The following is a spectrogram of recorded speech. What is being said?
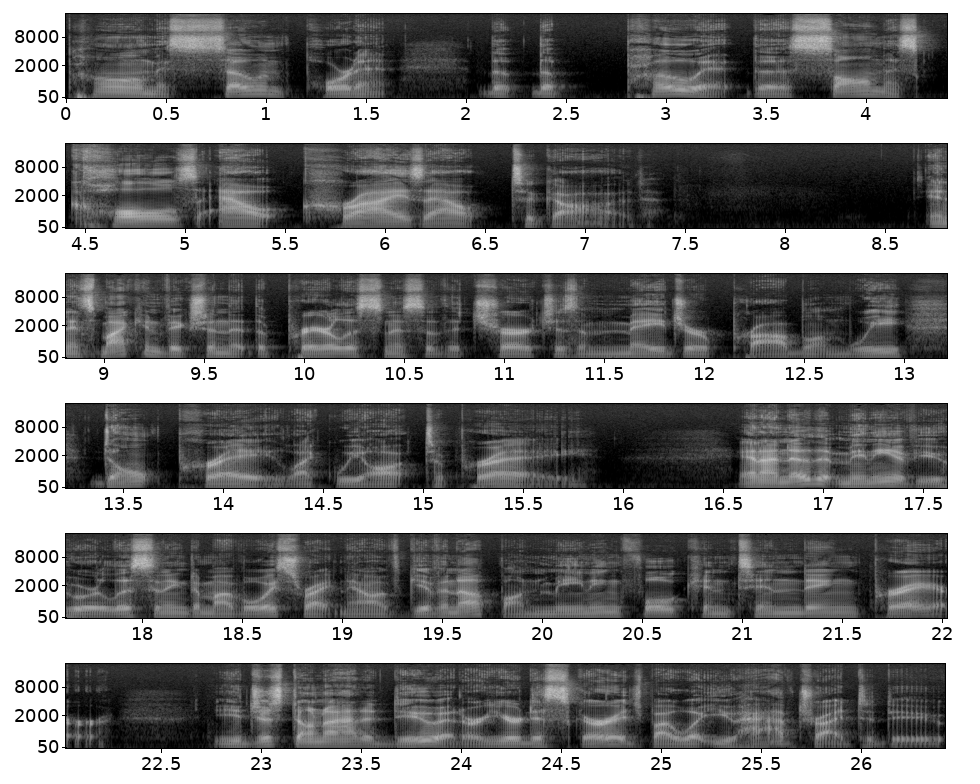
poem is so important. The, the poet, the psalmist, calls out, cries out to God. And it's my conviction that the prayerlessness of the church is a major problem. We don't pray like we ought to pray. And I know that many of you who are listening to my voice right now have given up on meaningful, contending prayer. You just don't know how to do it, or you're discouraged by what you have tried to do.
